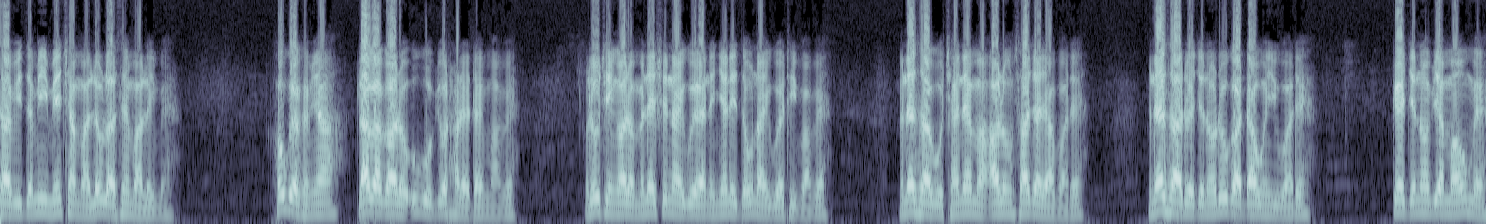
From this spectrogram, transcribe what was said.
စားပြီးသမီးမင်းချံမှာလှုပ်လာဆင်းပါလိမ့်မယ်ဟုတ်ကဲ့ခင်ဗျာလကကတော့ဥကိုပြောထားတဲ့အတိုင်းပါပဲအလုပ်ချိန်ကတော့မနေ့၈နာရီခွဲကနေညနေ၃နာရီခွဲအထိပါပဲမနေ့စာကိုခြံထဲမှာအားလုံးစားကြရပါတယ်မနေ့စာအတွက်ကျွန်တော်တို့ကတာဝန်ယူပါတယ်ကဲကျွန်တော်ပြန်မအောင်မယ်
